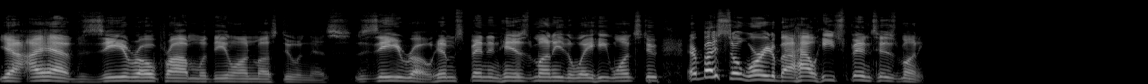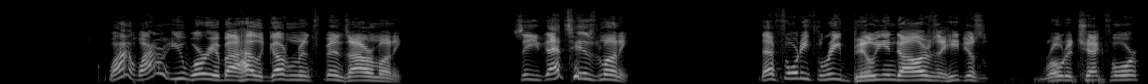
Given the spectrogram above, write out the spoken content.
Yeah, I have zero problem with Elon Musk doing this. Zero. Him spending his money the way he wants to. Everybody's so worried about how he spends his money. Why, why don't you worry about how the government spends our money? See, that's his money. That $43 billion that he just wrote a check for.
